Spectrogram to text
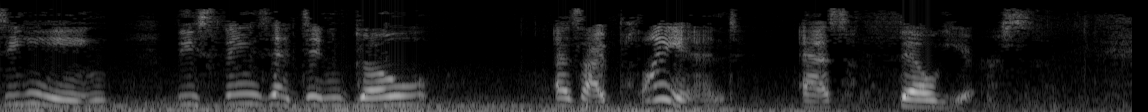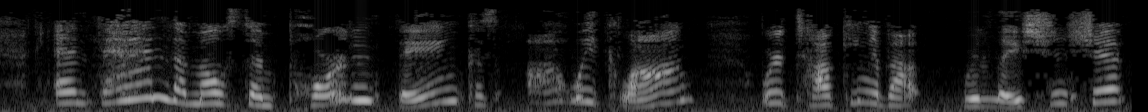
seeing these things that didn't go as I planned as failures. And then the most important thing, because all week long we're talking about relationship,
